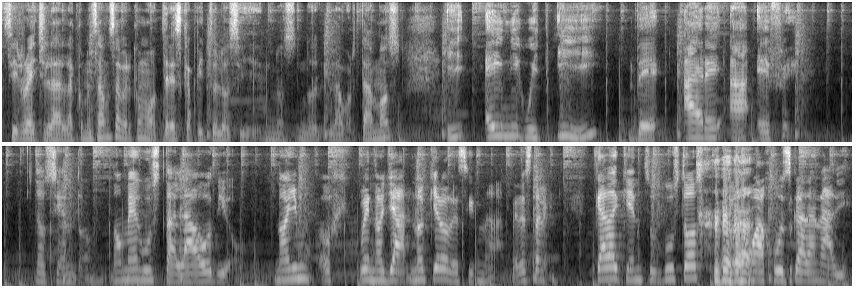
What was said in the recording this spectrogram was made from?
Sí, Rachel, la, la comenzamos a ver como tres capítulos y nos, nos la abortamos. Y Amy with E de AF. Lo siento, no me gusta, la odio. No hay. bueno, ya, no quiero decir nada, pero está bien. Cada quien sus gustos, no a juzgar a nadie.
